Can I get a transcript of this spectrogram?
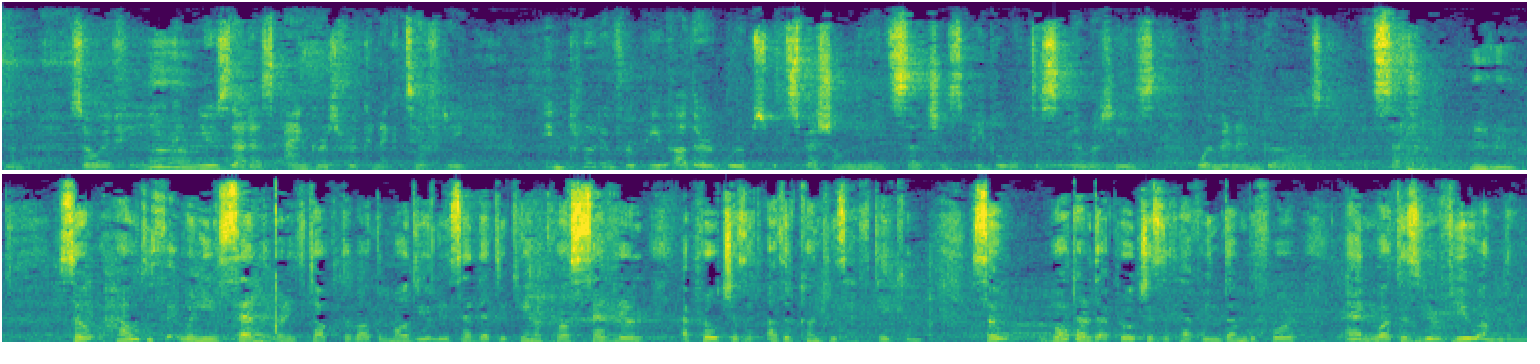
to. So if you can use that as anchors for connectivity, including for other groups with special needs such as people with disabilities, women and girls, etc. Mm-hmm. So how th- when you said when you talked about the module, you said that you came across several approaches that other countries have taken. So what are the approaches that have been done before, and what is your view on them?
